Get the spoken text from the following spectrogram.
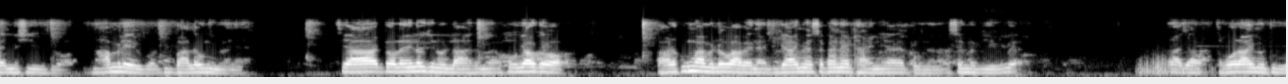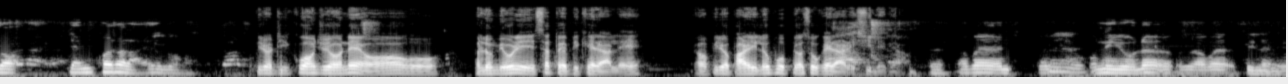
လည်းမရှိဘူးဆိုတော့နားမလဲဘူးပေါ့ဒီဘာလုံးနေမှန်းလဲဆရာတော်လိုင်းလောက်ချင်လို့လာဆိုမှဟိုရောက်တော့ဘာတစ်ခုမှမလုပ်ရပဲနဲ့ဒီတိုင်းပဲစကန်နဲ့ထိုင်နေရတဲ့ပုံစံတော့အဆင်မပြေဘူးရဲ့ အဲဒါကြောင့်သဘောတိုင်းမတူတော့ပြန်ပြီးခွဲထွက်လာတယ်လို့ပြောပါပြီးတော့ဒီကိုအောင်ကျော်နဲ့ရောဟိုဘယ်လိုမျိုးတွေဆက်သွယ်ပြီးခဲ့တာလဲဟိုပြီးတော့ဘာတွေလုပ်ဖို့ပြောဆိုခဲ့တာတွေရှိလဲဗျ။အဝဲနေရလဲအဝဲဖီလန်နေအ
